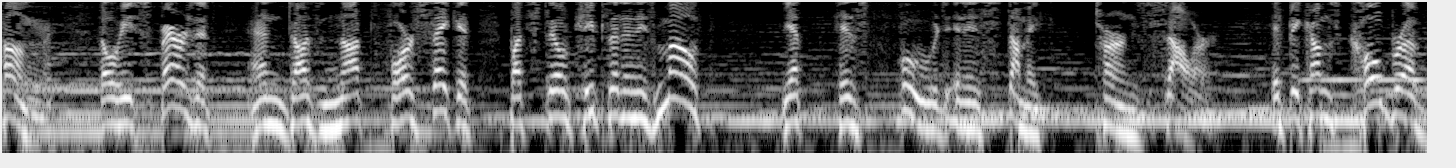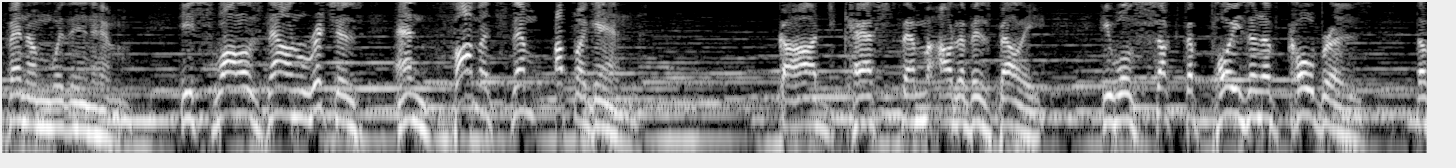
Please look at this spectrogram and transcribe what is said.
tongue, though he spares it and does not forsake it, but still keeps it in his mouth, yet his food in his stomach turns sour. It becomes cobra venom within him. He swallows down riches and vomits them up again. God casts them out of his belly. He will suck the poison of cobras. The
